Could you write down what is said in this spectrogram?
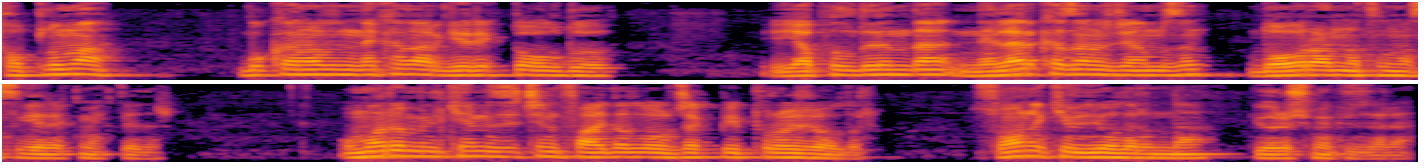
topluma bu kanalın ne kadar gerekli olduğu, yapıldığında neler kazanacağımızın doğru anlatılması gerekmektedir. Umarım ülkemiz için faydalı olacak bir proje olur. Sonraki videolarımda görüşmek üzere.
